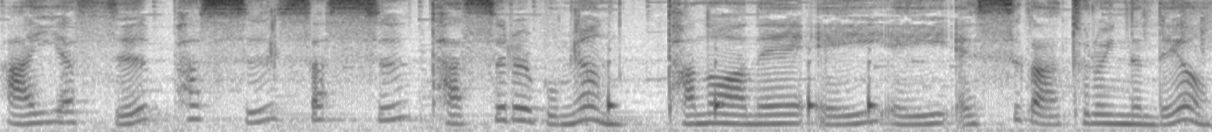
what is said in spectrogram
아이아스, 파스, 사스, 다스를 보면 단어 안에 AAS가 들어있는데요.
